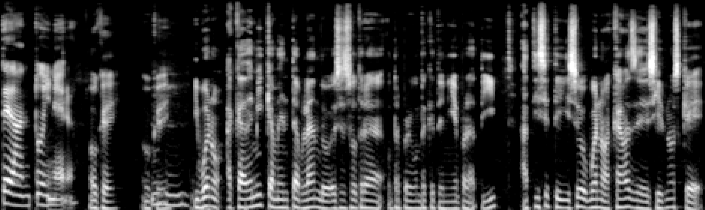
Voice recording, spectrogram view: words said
te dan tu dinero. Ok. Ok. Y bueno, académicamente hablando, esa es otra, otra pregunta que tenía para ti. ¿A ti se te hizo, bueno, acabas de decirnos que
